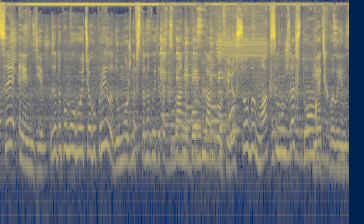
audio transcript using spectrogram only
Це Енді. За допомогою цього приладу можна встановити так званий ДНК-профіль особи максимум за 105 хвилин.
